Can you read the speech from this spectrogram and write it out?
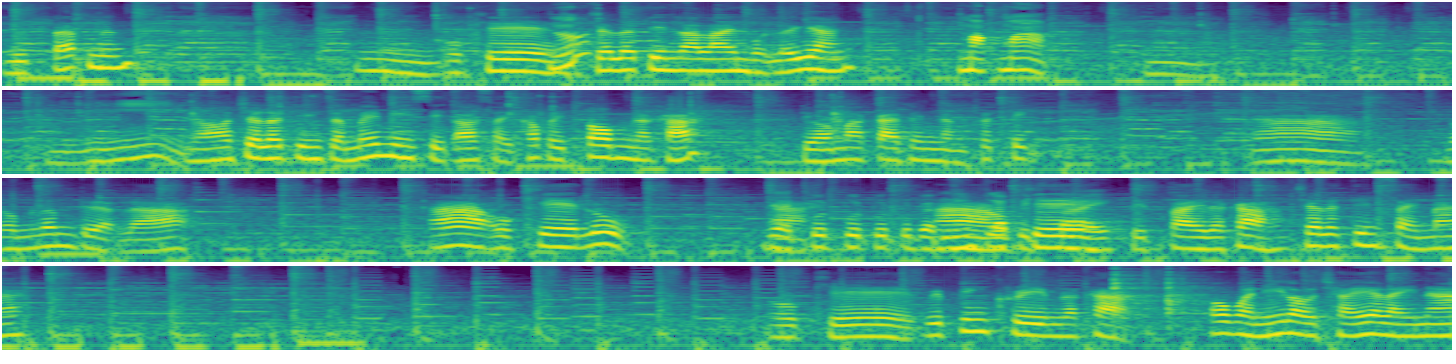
หยุดแป๊บนึง อืม โอเค เนอะ เจลาตินละลายหมดแล้วยังมากมากอืมๆนี่ เนาะเจลาตินจะไม่มีสิทธิ์เอาใส่เข้าไปต้มนะคะ เดี๋ยวมากลายเป็นหนังสติ๊กอ่านมเริ่มเดือดแล้วอ่าโอเคลูกเดือดอะปุดปุดปุดปุดแบบนี้อ่เราปิดโอคไฟปิดไฟแล้วค่ะเจลาตินใส่มาโอเควิปปิ้งครีมแล้วค่ะเพราะวันนี้เราใช้อะไรนะ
